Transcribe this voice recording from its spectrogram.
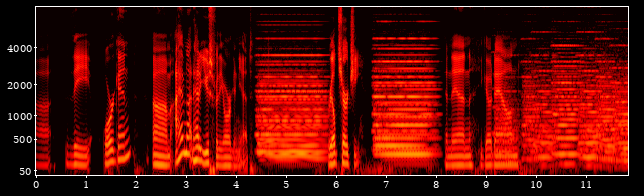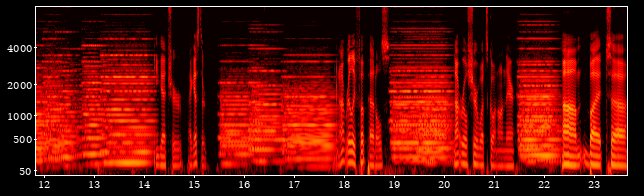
uh, the organ, um, I have not had a use for the organ yet. Real churchy. And then you go down. You got your, I guess they're, they're not really foot pedals. Not real sure what's going on there. Um, but uh,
